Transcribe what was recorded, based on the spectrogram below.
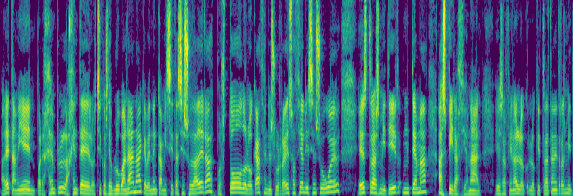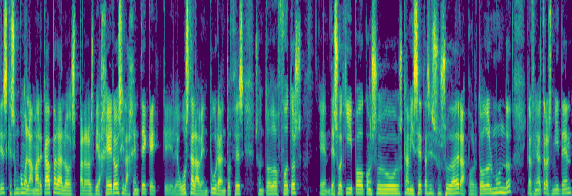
¿vale? También, por ejemplo, la gente, los chicos de Blue Banana, que venden camisetas y sudaderas, pues todo lo que hacen en sus redes sociales y en su web es transmitir un tema aspiracional. Ellos al final lo, que tratan de transmitir es que son como la marca para los, para los viajeros y la gente que, le gusta la aventura. Entonces son todo fotos eh, de su equipo con sus camisetas y sus sudaderas por todo el mundo y al final transmiten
